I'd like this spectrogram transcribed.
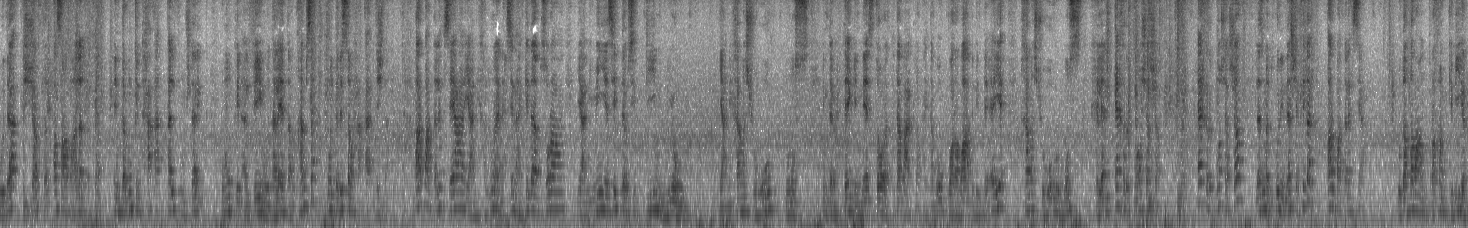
وده الشرط الأصعب على الإطلاق. أنت ممكن تحقق 1000 مشترك وممكن 2000 و3 و5 وانت لسه ما حققتش ده. 4000 ساعة يعني خلونا نحسبها كده بسرعة يعني 166 يوم. يعني خمس شهور ونص. انت محتاج الناس تقعد تتابعك لو هيتابعوك ورا بعض بالدقايق خمس شهور ونص خلال آخر 12 شهر. آخر 12 شهر لازم تكون الناس شافتك 4000 ساعة. وده طبعا رقم كبير.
